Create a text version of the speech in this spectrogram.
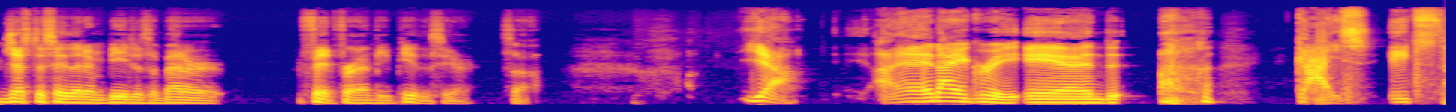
just to say that Embiid is a better fit for MVP this year. So Yeah, and I agree. And guys, it's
